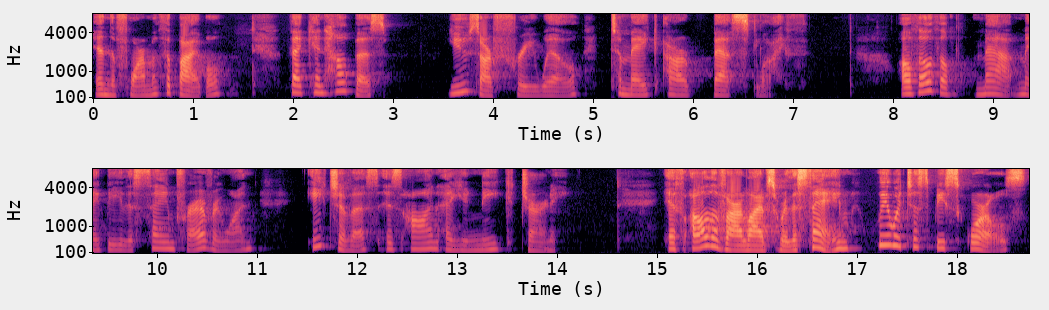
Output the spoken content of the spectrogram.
in the form of the Bible that can help us use our free will to make our best life. Although the map may be the same for everyone, each of us is on a unique journey. If all of our lives were the same, we would just be squirrels,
